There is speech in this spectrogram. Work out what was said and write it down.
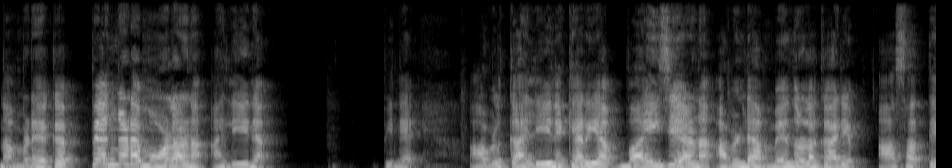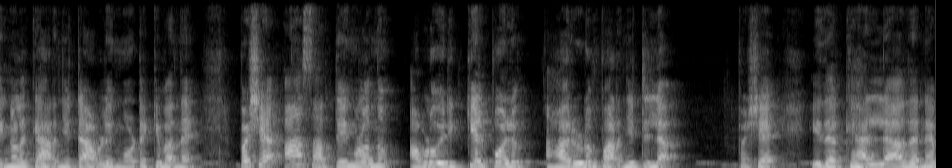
നമ്മുടെയൊക്കെ പെങ്ങടെ മോളാണ് അലീന. പിന്നെ അവൾക്ക് അലീനയ്ക്ക് അറിയാം വൈജയാണ് അവളുടെ അമ്മയെന്നുള്ള കാര്യം. ആ സത്യങ്ങളൊക്കെ അറിഞ്ഞിട്ട് അവൾ ഇങ്ങോട്ടേക്ക് വന്നേ. പക്ഷെ ആ സത്യങ്ങളൊന്നും അവൾ ഒരിക്കൽ പോലും ആരോടും പറഞ്ഞിട്ടില്ല. പക്ഷെ ഇതൊക്കെ അല്ലാതെ തന്നെ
